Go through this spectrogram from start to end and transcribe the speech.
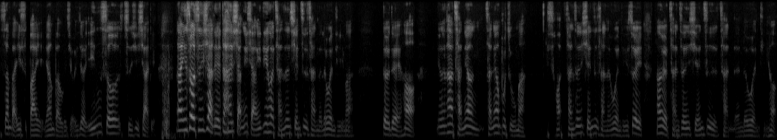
三百一十八亿，两百五十九亿，就营收持续下跌。那营收持续下跌，大家想一想，一定会产生闲置产能的问题嘛？对不对？哈，因为它产量产量不足嘛，产生闲置产能问题，所以它会产生闲置产能的问题哈。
